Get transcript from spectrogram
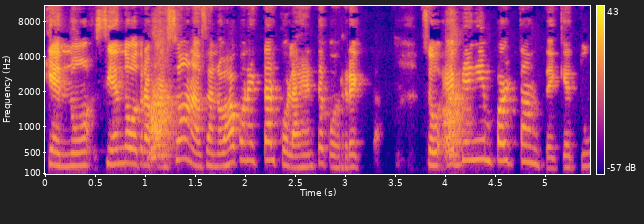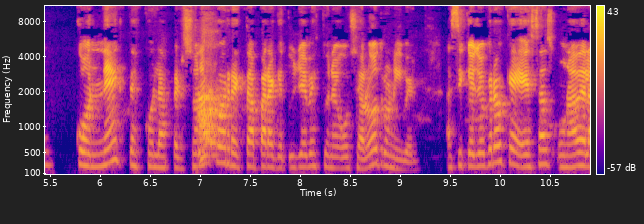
que no, siendo otra persona, o sea, no vas a conectar con la gente correcta. So, es bien importante que tú conectes con las personas correctas para que tú lleves tu negocio al otro nivel. Así que yo creo que esa es una de,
